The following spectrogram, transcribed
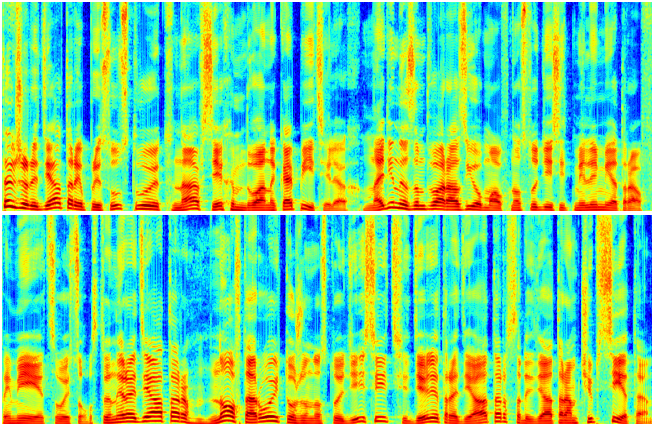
Также радиаторы присутствуют на всех М2 накопителях. Один из М2 разъемов на 110 мм имеет свой собственный радиатор, но второй тоже на 110 делит радиатор с радиатором чипсета чипсета.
